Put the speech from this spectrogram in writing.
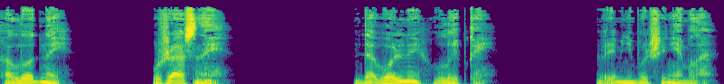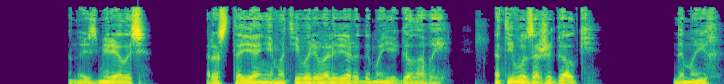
холодной, ужасной, довольной улыбкой. Времени больше не было. Оно измерялось расстоянием от его револьвера до моей головы, от его зажигалки до моих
